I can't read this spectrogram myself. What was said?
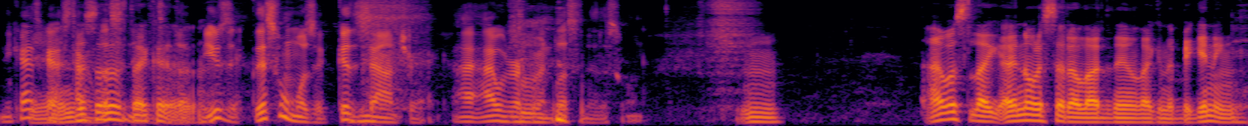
you guys Yeah, gotta start this is listening like to the a- music. This one was a good soundtrack. I, I would recommend listening to this one. Mm. I was like, I noticed that a lot. You know, like in the beginning,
